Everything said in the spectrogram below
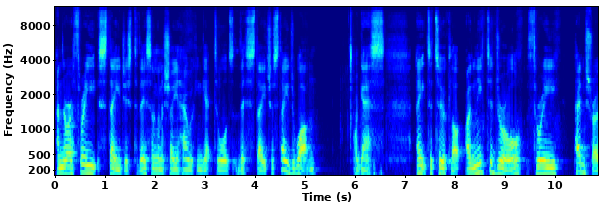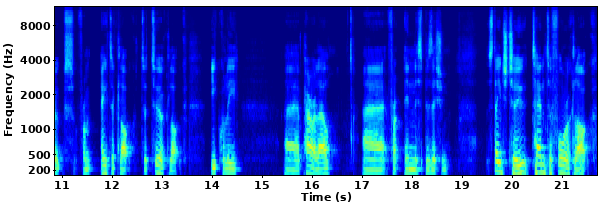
And there are three stages to this. I'm going to show you how we can get towards this stage. So stage one, I guess, 8 to 2 o'clock. I need to draw three pen strokes from 8 o'clock to 2 o'clock equally uh, parallel uh, in this position. Stage two, 10 to 4 o'clock,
